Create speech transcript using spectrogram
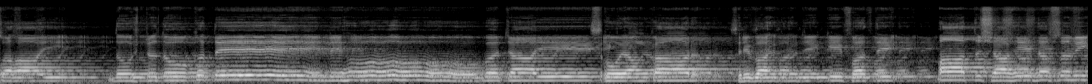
ਸਹਾਈ। ਦੁਸ਼ਟ ਦੋਖ ਤੇ ਲਿਓ ਬਚਾਈ ਸੋ ਓੰਕਾਰ ਸ੍ਰੀ ਵਾਹਿਗੁਰੂ ਜੀ ਕੀ ਫਤਿਹ। ਪਾਤਸ਼ਾਹੀ ਦਸਵੀਂ,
